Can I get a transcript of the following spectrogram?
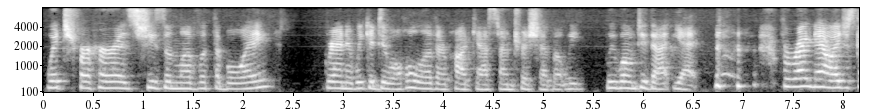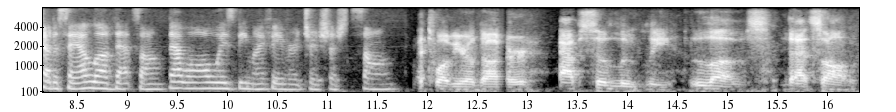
which for her is "She's in Love with the Boy." Granted, we could do a whole other podcast on Trisha, but we we won't do that yet. For right now, I just got to say I love that song. That will always be my favorite Trisha song. My 12 year old daughter absolutely loves that song.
